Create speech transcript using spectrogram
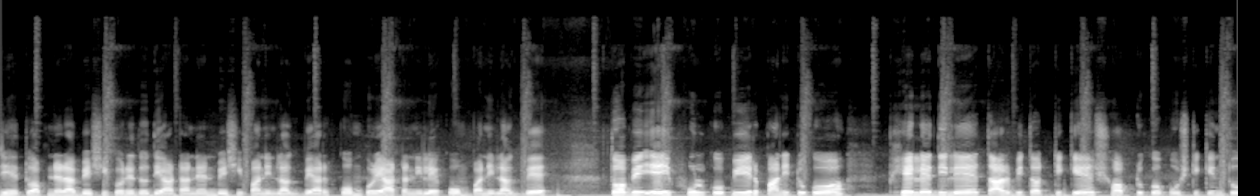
যেহেতু আপনারা বেশি করে যদি আটা নেন, বেশি পানি লাগবে। আর কম করে আটা নিলে কম পানি লাগবে। তবে এই ফুলকপির পানিটুকু ফেলে দিলে তার ভিতরটিকে সবটুকু পুষ্টি কিন্তু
